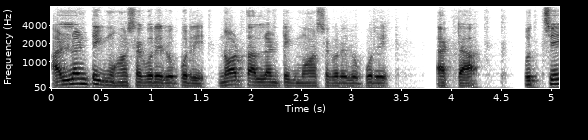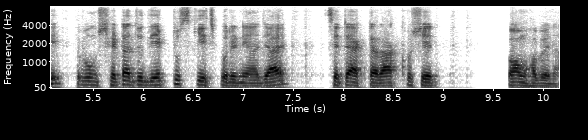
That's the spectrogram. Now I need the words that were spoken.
আটলান্টিক মহাসাগরের ওপরে নর্থ আটলান্টিক মহাসাগরের ওপরে একটা হচ্ছে এবং সেটা যদি একটু স্কেচ করে নেওয়া যায়, সেটা একটা রাক্ষসের কম হবে না।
